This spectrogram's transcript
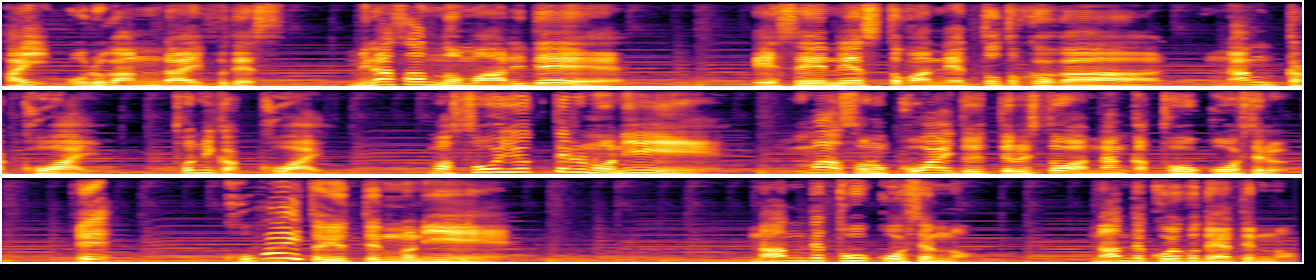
はい、オルガンライフです。皆さんの周りで、SNS とかネットとかが、なんか怖い。とにかく怖い。まあそう言ってるのに、まあその怖いと言ってる人はなんか投稿してる。え、怖いと言ってるのに、なんで投稿してるの？なんでこういうことやってるの？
